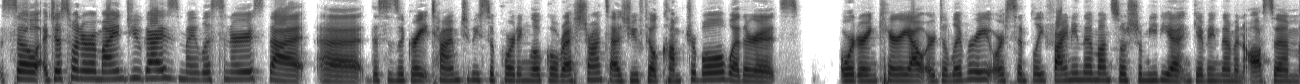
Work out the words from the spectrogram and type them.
So I just want to remind you guys, my listeners, that uh, this is a great time to be supporting local restaurants as you feel comfortable, whether it's ordering carry out or delivery or simply finding them on social media and giving them an awesome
